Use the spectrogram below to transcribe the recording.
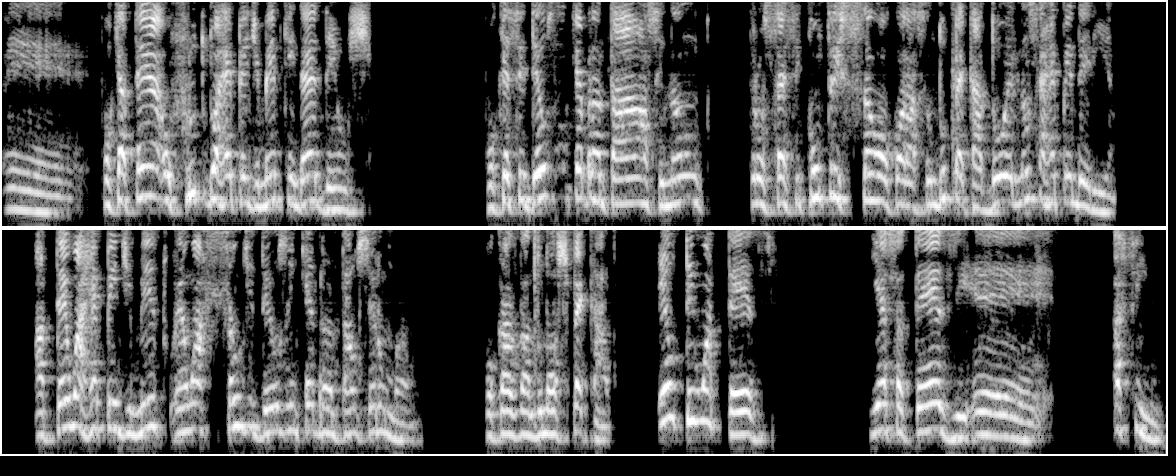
é, Porque até o fruto do arrependimento quem dá é Deus. Porque se Deus não quebrantasse, não trouxesse contrição ao coração do pecador, ele não se arrependeria. Até o arrependimento é uma ação de Deus em quebrantar o ser humano, por causa do nosso pecado. Eu tenho uma tese, e essa tese é assim:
